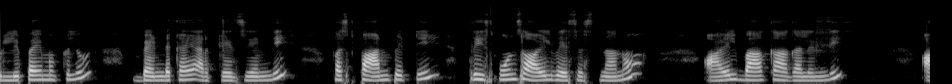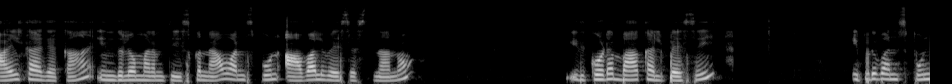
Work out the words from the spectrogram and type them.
ఉల్లిపాయ ముక్కలు బెండకాయ అర కేజీ అండి. ఫస్ట్ పాన్ పెట్టి త్రీ స్పూన్స్ ఆయిల్ వేసేస్తున్నాను. ఆయిల్ బాగా కాగాలండి. ఆయిల్ కాగాక ఇందులో మనం తీసుకున్న వన్ స్పూన్ ఆవాలు వేసేస్తున్నాను. ఇది కూడా బాగా కలిపేసి ఇప్పుడు వన్ స్పూన్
